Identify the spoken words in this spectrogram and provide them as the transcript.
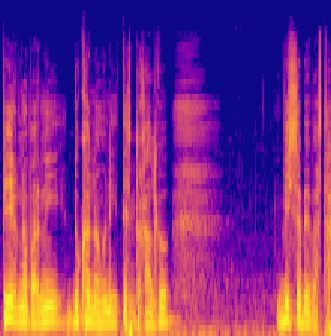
पिर नपर्ने दुःख नहुने त्यस्तो खालको विश्व व्यवस्था।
